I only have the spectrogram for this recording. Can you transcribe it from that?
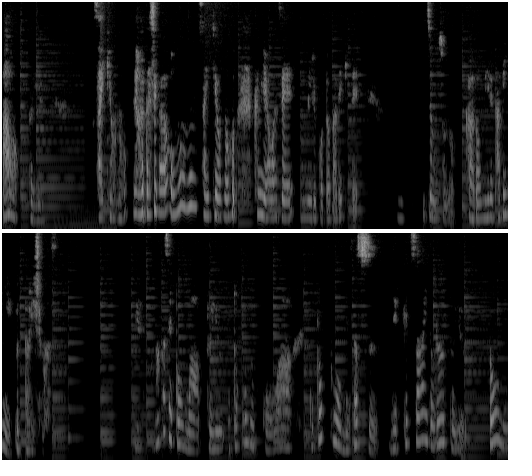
青という最強の、私が思う最強の組み合わせを見ることができて、いつもそのカードを見るたびにうっとりします。永瀬トーマという男の子は、トップを目指す熱血アイドルという銅の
